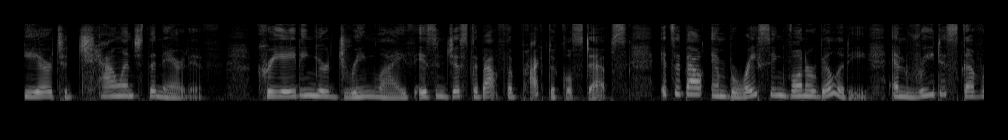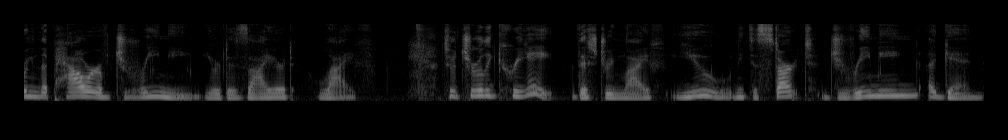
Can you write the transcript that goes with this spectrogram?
here to challenge the narrative. Creating your dream life isn't just about the practical steps, it's about embracing vulnerability and rediscovering the power of dreaming your desired life. To truly create this dream life, you need to start dreaming again.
